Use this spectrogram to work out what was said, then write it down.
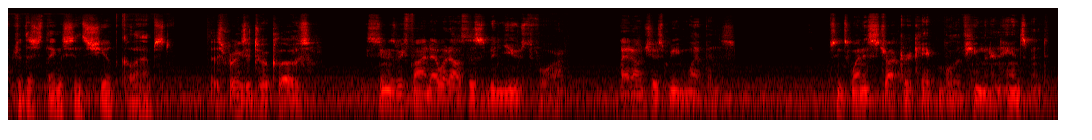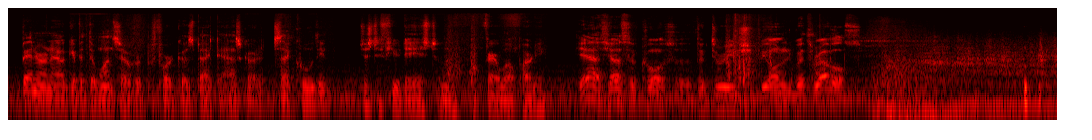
After this thing since S.H.I.E.L.D. collapsed. This brings it to a close. As soon as we find out what else this has been used for. I don't just mean weapons. Since when is Strucker capable of human enhancement? Banner and I will give it the once-over before it goes back to Asgard. Is that cool with you? Just a few days till the farewell party. Yes, yes, of course. Uh, victory should be honored with rebels.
